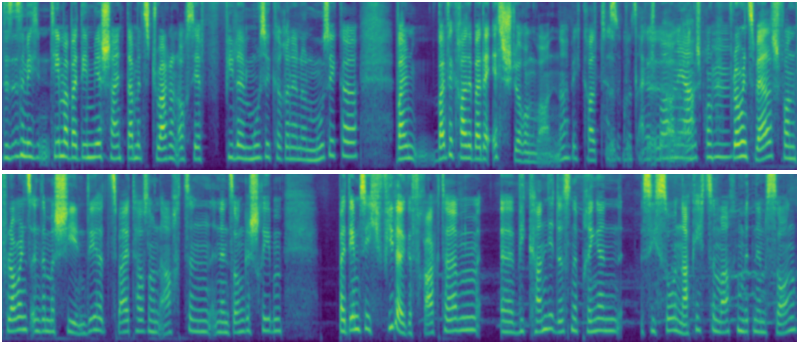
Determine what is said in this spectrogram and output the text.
Das ist nämlich ein Thema, bei dem mir scheint, damit strugglen auch sehr viele Musikerinnen und Musiker, weil, weil wir gerade bei der Essstörung waren. Ne? Habe ich gerade kurz äh, angesprochen, äh, ja. angesprochen. Mhm. Florence Welch von Florence in the Machine, die hat 2018 einen Song geschrieben, bei dem sich viele gefragt haben, äh, wie kann die das nicht bringen, sich so nackig zu machen mit einem Song.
